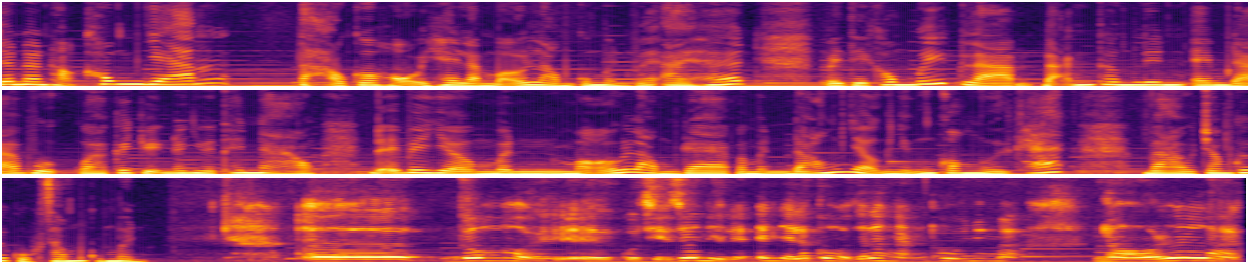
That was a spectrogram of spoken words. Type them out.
cho nên họ không dám tạo cơ hội hay là mở lòng của mình với ai hết. Vậy thì không biết là bản thân linh, em đã vượt qua cái chuyện đó như thế nào để bây giờ mình mở lòng ra và mình đón nhận những con người khác vào trong cái cuộc sống của mình? Ờ, câu hỏi của chị Duyên thì em thấy là câu hỏi rất là ngắn thôi nhưng mà nó là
